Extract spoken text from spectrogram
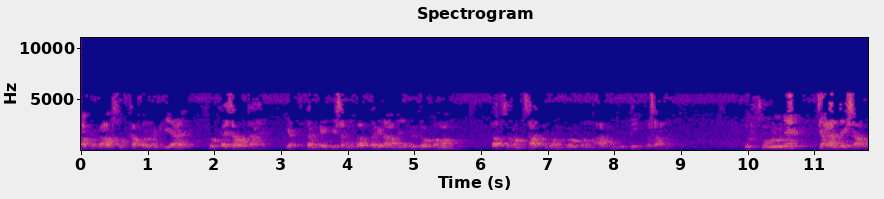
आपने कहा, सुख का वर्णन किया है। सुख कैसा होता है? यथ तक विषम का परिणाम वृद्धोपम तब सुखम सात्विकम क्रोधम आत्मबुद्धि प्रसाद तो शुरू में जहर जैसा हो,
